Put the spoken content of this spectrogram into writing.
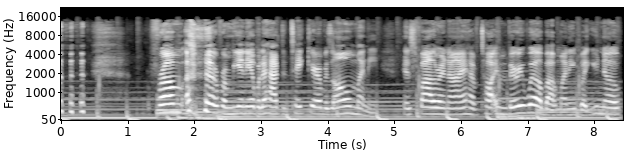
from from being able to have to take care of his own money. His father and I have taught him very well about money, but you know,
